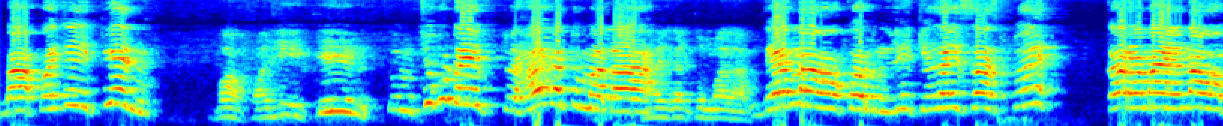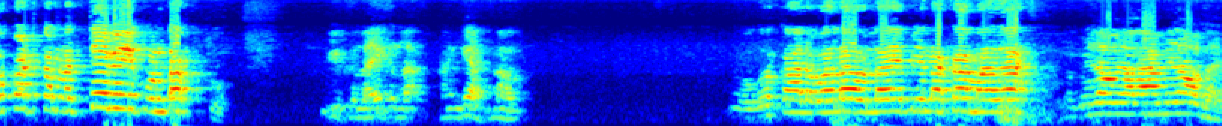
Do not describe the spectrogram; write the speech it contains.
बापाची इकीन. बापाची तुमची कुठे इकतोय हाय का तुम्हाला? काय का तुम्हाला? द्या नाव करून लिखी जायचं असतोय. करा माझ्या नाव पटकन ते बी इकून टाकतो. इकला ऐकला आणि नाव. उगा कालवा लावलाय बिना कामाला तुम्ही लावला का? आम्ही लावलाय.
